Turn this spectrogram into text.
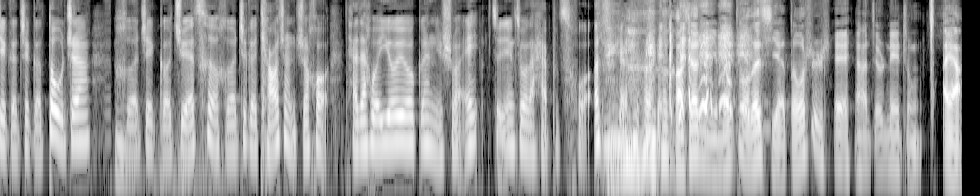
这个这个斗争和这个决策和这个调整之后，他才会悠悠跟你说，哎，最近做的还不错。对 好像你们投的企业都是这样，就是那种哎呀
